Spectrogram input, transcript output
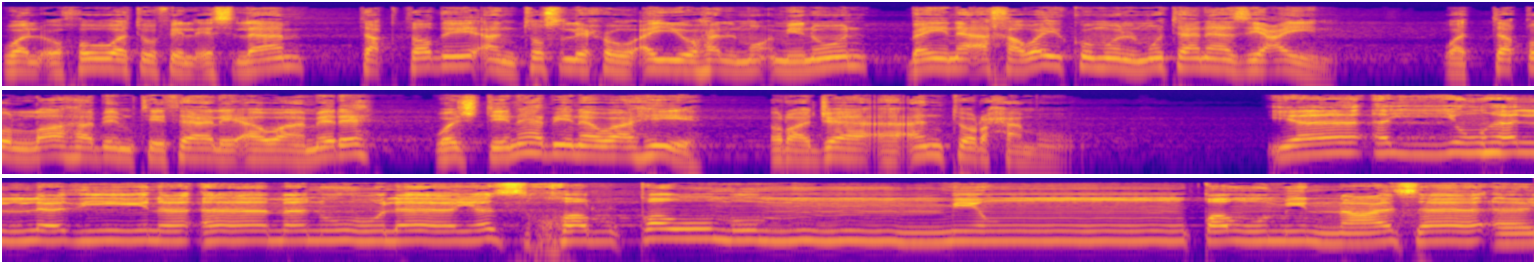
والأخوة في الإسلام تقتضي أن تصلحوا أيها المؤمنون بين أخويكم المتنازعين واتقوا الله بامتثال أوامره واجتناب نواهيه رجاء أن ترحموا. يا أيها الذين آمنوا لا يسخر قوم من قوم عسى أن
